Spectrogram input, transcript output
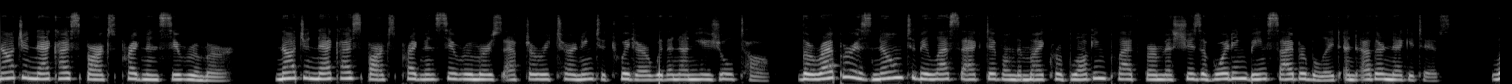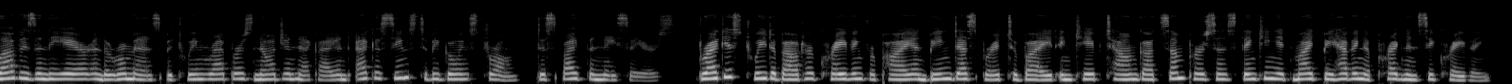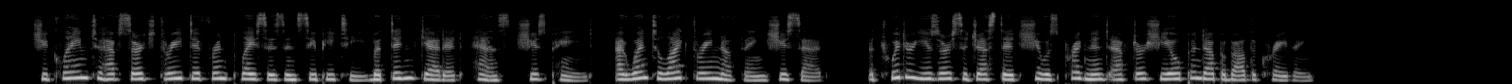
Nadia Nakai sparks pregnancy rumor. Nadia Nakai sparks pregnancy rumors after returning to Twitter with an unusual talk. The rapper is known to be less active on the microblogging platform as she's avoiding being cyberbullied and other negatives. Love is in the air and the romance between rappers Nadia Nakai and AKA seems to be going strong, despite the naysayers. Bragga's tweet about her craving for pie and being desperate to buy it in Cape Town got some persons thinking it might be having a pregnancy craving. She claimed to have searched three different places in CPT but didn't get it, hence she's pained. I went to like 3 nothing, she said. A Twitter user suggested she was pregnant after she opened up about the craving.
